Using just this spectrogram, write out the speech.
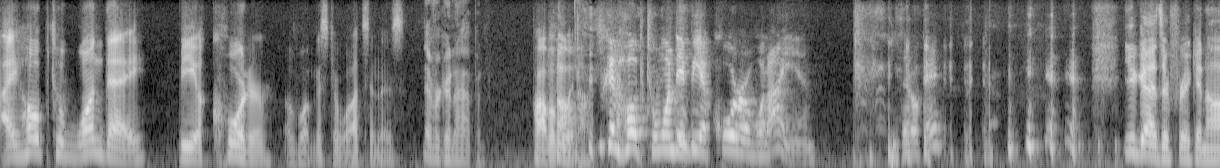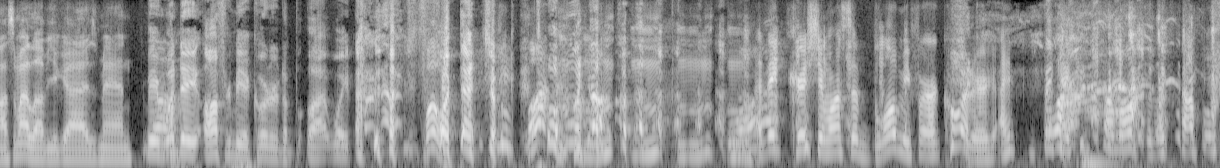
I hope to one day be a quarter of what Mr. Watson is. Never gonna happen. Probably Oh. not. You can hope to one day be a quarter of what I am. Is that okay? You guys are freaking awesome. I love you guys, man. I mean, Oh. one day offer me a quarter to. Uh, wait, Whoa. fuck that joke. What? Totally mm-hmm, off. What? Mm-hmm, mm-hmm. I think Christian wants to blow me for a quarter. I think I can come up with a couple. Of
